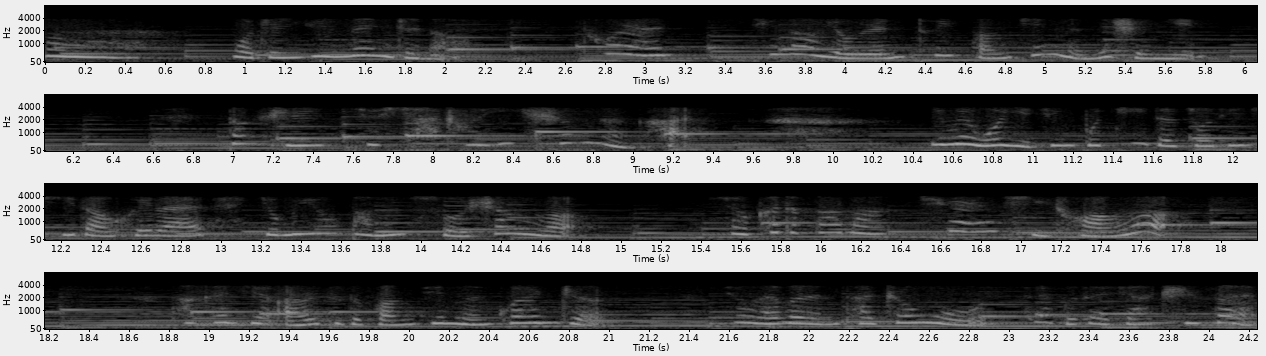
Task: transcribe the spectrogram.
嗯，我正郁闷着呢，突然听到有人推房间门的声音，当时就吓出了一身冷汗，因为我已经不记得昨天洗澡回来有没有把门锁上了。小克的妈妈居然起床了，她看见儿子的房间门关着，就来问他中午在不在家吃饭。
